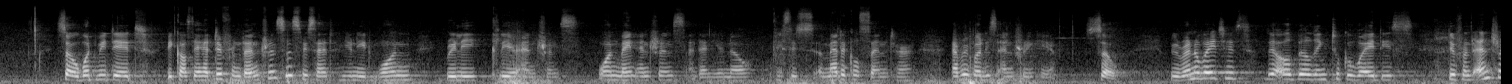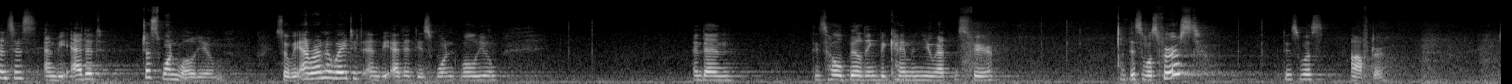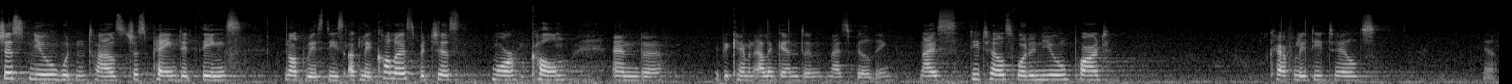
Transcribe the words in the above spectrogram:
So what we did, because they had different entrances, we said you need one really clear entrance one main entrance, and then you know this is a medical center. Everybody's entering here. So we renovated the old building, took away these different entrances, and we added just one volume. So we renovated and we added this one volume. And then this whole building became a new atmosphere. This was first, this was after. Just new wooden tiles, just painted things, not with these ugly colors, but just more calm, and uh, it became an elegant and nice building. Nice details for the new part, carefully detailed. Yeah,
